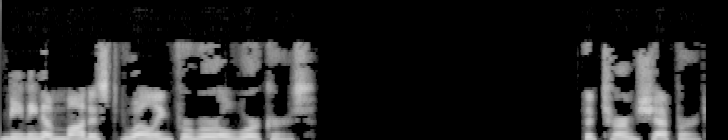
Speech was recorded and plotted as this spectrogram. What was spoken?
meaning a modest dwelling for rural workers. The term shepherd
